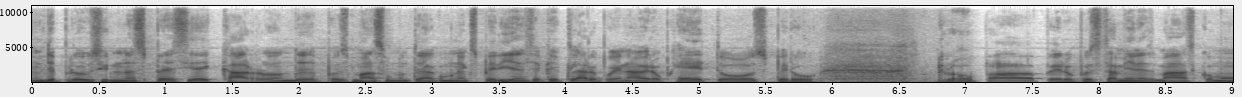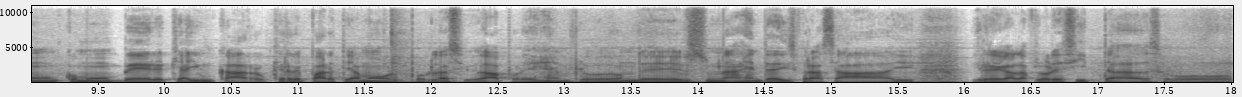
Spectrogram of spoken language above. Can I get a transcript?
de, producir una especie de carro donde pues más uno tenga como una experiencia que claro, pueden haber objetos, pero ropa, pero pues también es más como, como ver que hay un carro que reparte amor por la ciudad, por ejemplo, donde es una gente disfrazada y, regala florecitas o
